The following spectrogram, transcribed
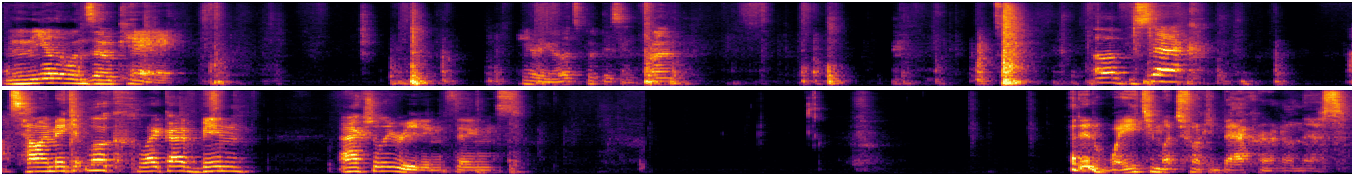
and then the other one's okay. Here we go, let's put this in front of the stack. That's how I make it look like I've been actually reading things. I did way too much fucking background on this.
